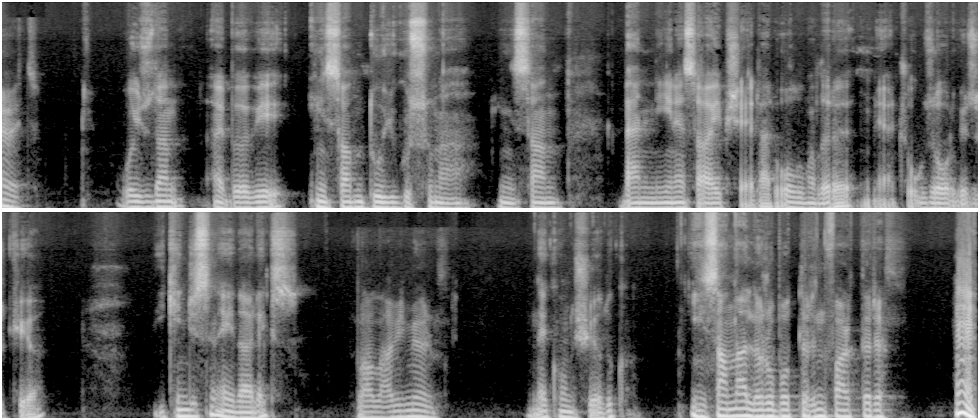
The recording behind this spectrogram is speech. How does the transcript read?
Evet. O yüzden böyle bir insan duygusuna, insan benliğine sahip şeyler olmaları yani çok zor gözüküyor. İkincisi neydi Alex? Vallahi bilmiyorum. Ne konuşuyorduk? İnsanlarla robotların farkları. Hı.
